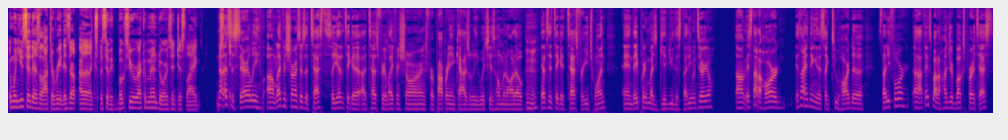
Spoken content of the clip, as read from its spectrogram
And when you say there's a lot to read, is there are there like specific books you would recommend, or is it just like Not necessarily. Um, life insurance, there's a test. So you have to take a, a test for your life insurance, for property and casualty, which is home and auto. Mhm. You have to take a test for each one, and they pretty much give you the study material. Um, it's not a hard, it's not anything that's like too hard to study for. Uh, I think it's about a hundred bucks per test,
